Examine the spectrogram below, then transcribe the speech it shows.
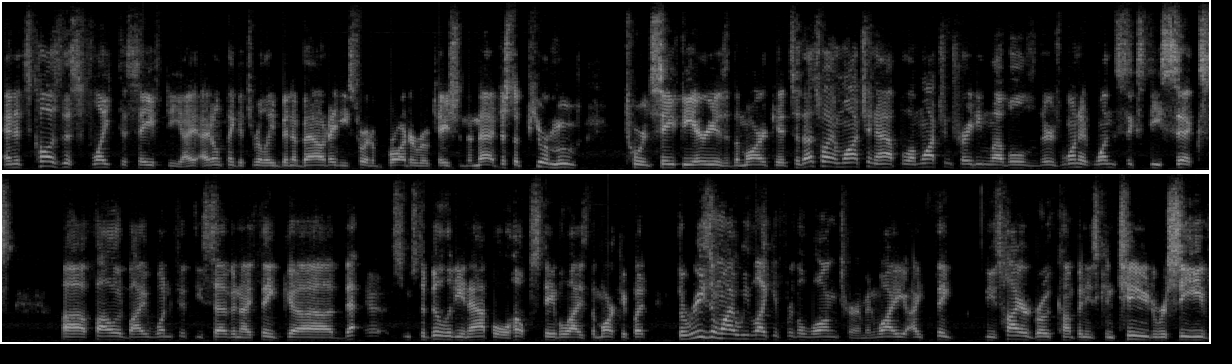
and it's caused this flight to safety. I, I, don't think it's really been about any sort of broader rotation than that, just a pure move towards safety areas of the market. So that's why I'm watching Apple. I'm watching trading levels. There's one at 166, uh, followed by 157. I think uh, that uh, some stability in Apple will help stabilize the market. But the reason why we like it for the long term and why I think these higher growth companies continue to receive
